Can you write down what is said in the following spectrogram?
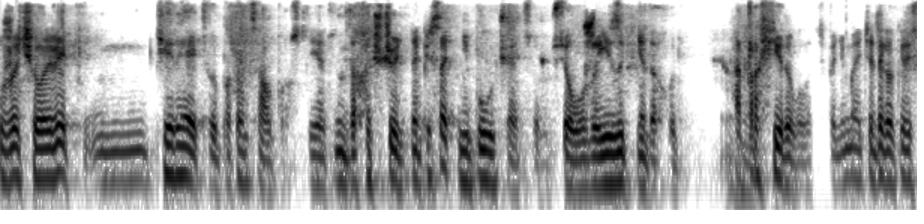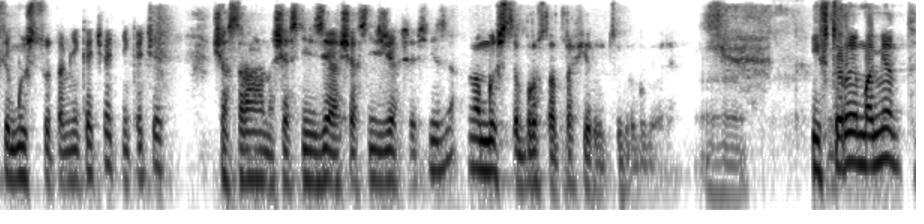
уже человек теряет свой потенциал просто. Я хочу что-нибудь написать, не получается уже. Все, уже язык не доходит. Атрофировалось, понимаете? Это как если мышцу там не качать, не качать. Сейчас рано, сейчас нельзя, сейчас нельзя, сейчас нельзя. А мышца просто атрофируется, грубо говоря. Uh-huh. И второй момент,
